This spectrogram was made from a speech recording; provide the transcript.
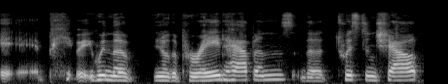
it- when the you know the parade happens, the twist and shout,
